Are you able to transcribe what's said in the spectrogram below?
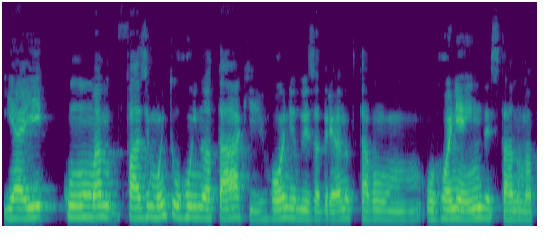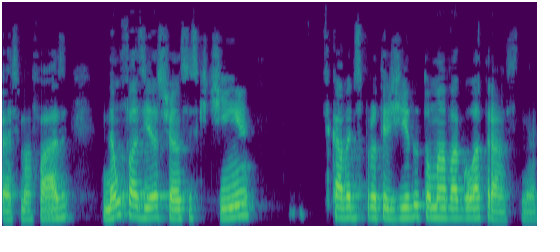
E aí, com uma fase muito ruim no ataque, Rony e Luiz Adriano, que estavam. O Rony ainda está numa péssima fase, não fazia as chances que tinha, ficava desprotegido, tomava gol atrás. Né?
